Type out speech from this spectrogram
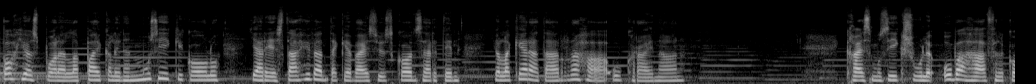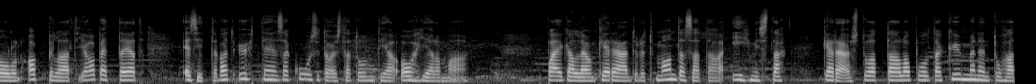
pohjoispuolella paikallinen musiikkikoulu järjestää hyvän tekeväisyyskonsertin, jolla kerätään rahaa Ukrainaan. Kreismusikschule Oberhavel-koulun oppilaat ja opettajat esittävät yhteensä 16 tuntia ohjelmaa. Paikalle on kerääntynyt monta sataa ihmistä. Keräys tuottaa lopulta 10 000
